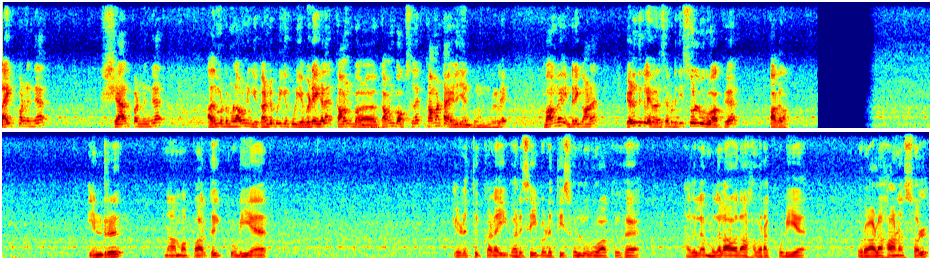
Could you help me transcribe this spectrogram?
லைக் பண்ணுங்கள் ஷேர் பண்ணுங்கள் அது மட்டும் இல்லாமல் நீங்கள் கண்டுபிடிக்கக்கூடிய விடைகளை கமெண்ட் கமெண்ட் பாக்ஸில் கமெண்ட்டாக எழுதி அனுப்புங்க நண்பர்களே. வாங்க இன்றைக்கான எழுத்துக்களை வரிசைப்படுத்தி சொல் உருவாக்க பார்க்கலாம். இன்று நாம் பார்க்கக்கூடிய எழுத்துக்களை வரிசைப்படுத்தி சொல் உருவாக்குக. அதில் முதலாவதாக வரக்கூடிய ஒரு அழகான சொல்.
